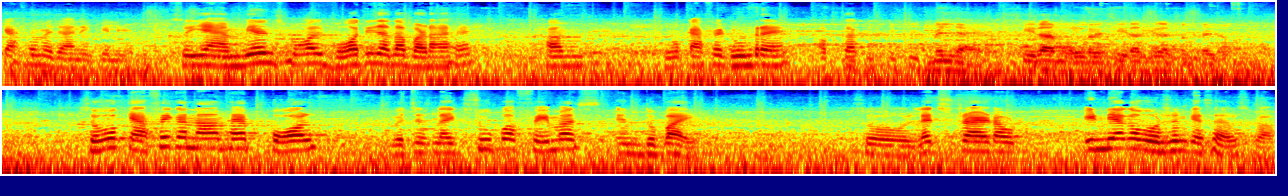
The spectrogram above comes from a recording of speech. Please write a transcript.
कैफ़े में जाने के लिए। सो so, ये एम्बियंस मॉल बहुत ही ज़्यादा बड़ा है। हम वो कैफ़े ढूंढ रहे हैं। अब तक मिल जाएगा। सीधा बोल रहे सीधा सीधा चलते जाओ। सो so, वो कैफ़े का नाम है Paul which is like super famous in Dubai so let's try it out India का वर्जन कैसा है उसका?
